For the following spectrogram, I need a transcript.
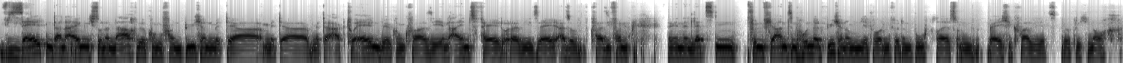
selten dann eigentlich so eine Nachwirkung von Büchern mit der, mit der, mit der aktuellen Wirkung quasi in eins fällt oder wie selten, also quasi von in den letzten fünf Jahren sind 100 Bücher nominiert worden für den Buchpreis und welche quasi jetzt wirklich noch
